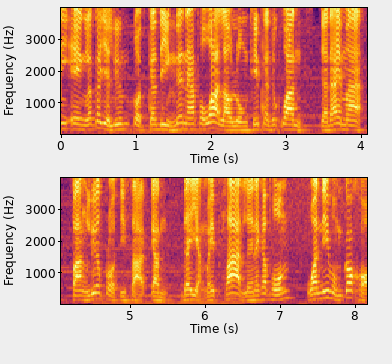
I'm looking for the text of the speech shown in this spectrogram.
นี้เอง แล้วก็อย่าลืมกดกระดิ่งด้วยนะ เพราะว่าเราลงคลิปกันทุกวัน จะได้มาฟังเรื่องประวัติศาสตร์กัน ได้อย่างไม่พลาดเลยนะครับผม วันนี้ผมก็ขอ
